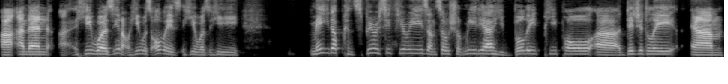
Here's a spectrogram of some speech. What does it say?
Uh, and then uh, he was, you know, he was always he was he made up conspiracy theories on social media. He bullied people uh, digitally, um,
